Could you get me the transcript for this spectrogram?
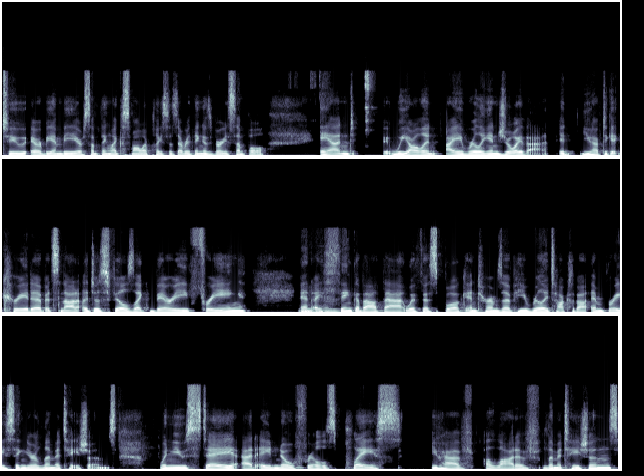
to Airbnb or something like smaller places, everything is very simple. And we all in, I really enjoy that. It you have to get creative. It's not it just feels like very freeing. And mm-hmm. I think about that with this book in terms of he really talks about embracing your limitations. When you stay at a no frills place, you have a lot of limitations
